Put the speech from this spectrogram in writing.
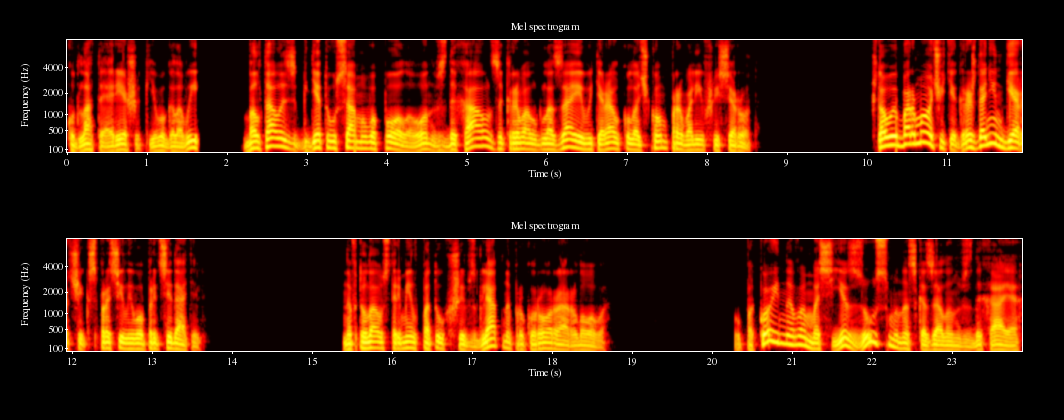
кудлатый орешек его головы, болталась где-то у самого пола. Он вздыхал, закрывал глаза и вытирал кулачком провалившийся рот. «Что вы бормочете, гражданин Герчик?» — спросил его председатель. Нафтула устремил потухший взгляд на прокурора Орлова. «У покойного масье Зусмана, — сказал он, вздыхая,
